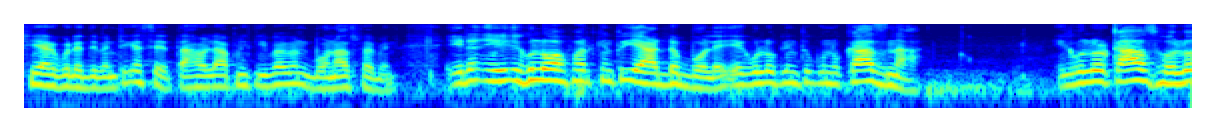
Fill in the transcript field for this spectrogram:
শেয়ার করে দেবেন, ঠিক আছে? তাহলে আপনি কী পাবেন? বোনাস পাবেন। এটা এগুলো অফার কিন্তু এয়ারডপ বলে। এগুলো কিন্তু কোনো কাজ না। এগুলোর কাজ হলো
